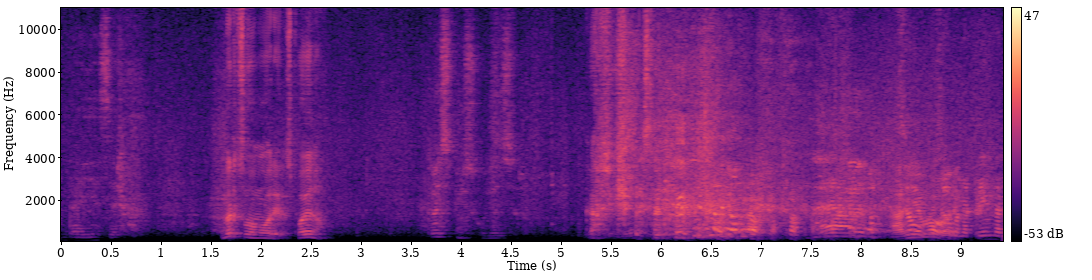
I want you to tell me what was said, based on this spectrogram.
Onda je jezero. Mrtvo more je spojeno? Kaspijsko jezero. Ali je Zovu, more. zovu, na primjer,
